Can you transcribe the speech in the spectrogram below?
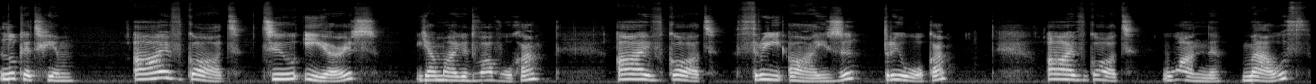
Look at him. I've got two ears. Я маю два вуха. I've got three eyes. Три ока. I've got one mouth.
